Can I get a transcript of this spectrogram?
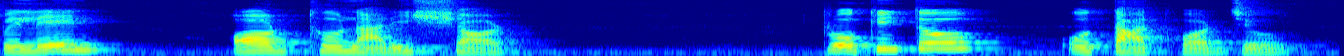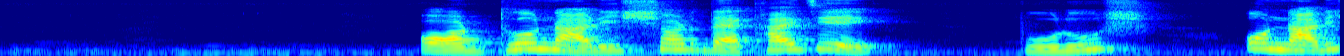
পেলেন অর্ধ নারীশ্বর। প্রকৃত ও তাৎপর্য। অর্ধ নারীশ্বর দেখায় যে পুরুষ ও নারী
